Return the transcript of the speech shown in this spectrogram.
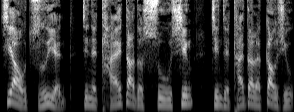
教职员，真济台大的书生，真济台大的教授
